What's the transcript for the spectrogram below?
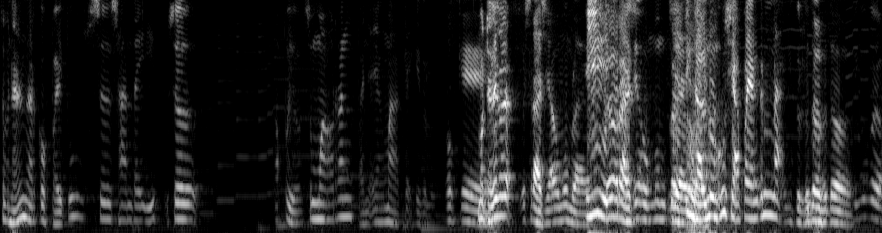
sebenarnya narkoba itu sesantai itu se apa ya semua orang banyak yang make gitu loh Oke. modelnya kayak rahasia umum lah. iya rahasia umum kayak Iya, iya. tinggal nunggu siapa yang kena gitu loh Betul betul. itu kayak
